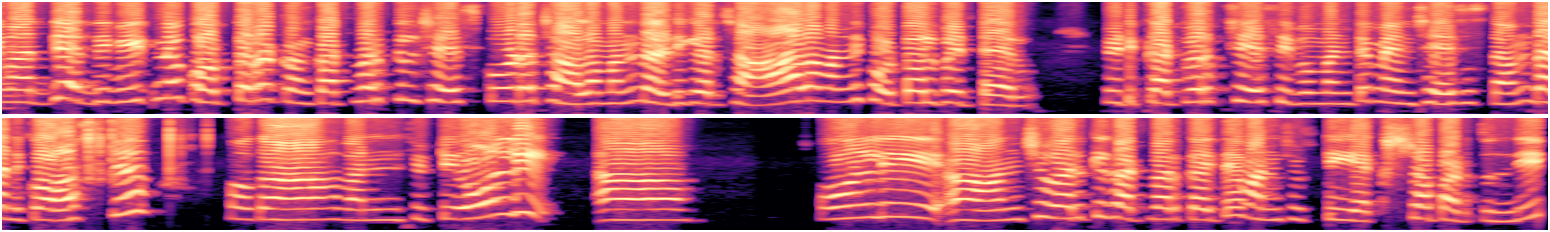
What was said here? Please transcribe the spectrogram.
ఈ మధ్య వీటిని కొత్త రకం. కట్ వర్క్లు చేసి కూడా చాలా మంది అడిగారు. చాలా మంది ఫోటోలు పెట్టారు. వీటికి కట్ వర్క్ చేసి ఇవ్వమంటే మేము చేసిస్తాం. దాని కాస్ట్ ఒక వన్ ఫిఫ్టీ ఓన్లీ ఓన్లీ అంచు వరకు కట్ వర్క్ అయితే వన్ ఫిఫ్టీ ఎక్స్ట్రా పడుతుంది.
